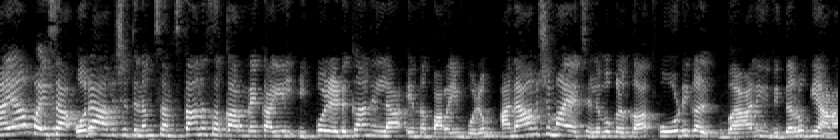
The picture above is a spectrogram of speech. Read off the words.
നയാ പൈസ ഒരാവശ്യത്തിനും സംസ്ഥാന സർക്കാരിന്റെ കയ്യിൽ ഇപ്പോഴെടുക്കാനില്ല എന്ന് പറയുമ്പോഴും അനാവശ്യമായ ചെലവുകൾക്ക് കോടികൾ വാരി വിതറുകയാണ്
